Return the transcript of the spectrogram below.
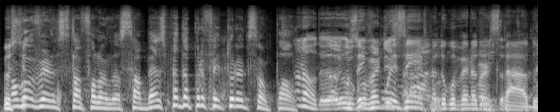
Qual o governo você está falando? A Sabesp é da Prefeitura de São Paulo. Não, não, eu usei como exemplo. É do governo do Estado.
